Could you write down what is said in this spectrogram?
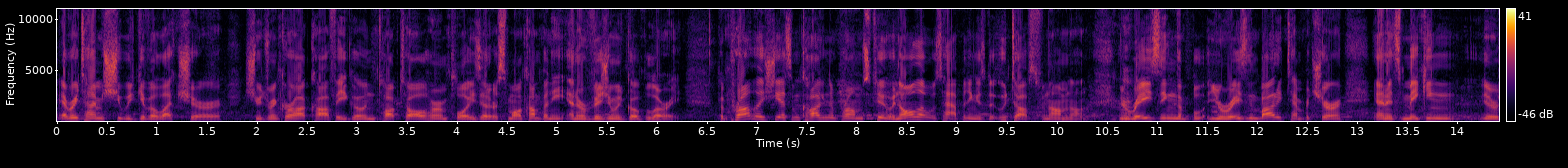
every time she would give a lecture, she would drink her hot coffee, go and talk to all her employees at her small company, and her vision would go blurry. But probably she had some cognitive problems too, and all that was happening is the Uhthoff's phenomenon. You're raising the you're raising body temperature, and it's making there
